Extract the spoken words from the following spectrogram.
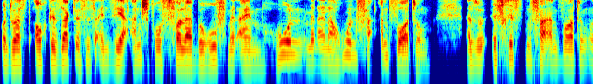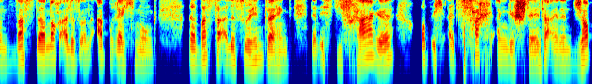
Und du hast auch gesagt, es ist ein sehr anspruchsvoller Beruf mit einem hohen, mit einer hohen Verantwortung, also Fristenverantwortung und was da noch alles und Abrechnung, äh, was da alles so hinterhängt. Dann ist die Frage, ob ich als Fachangestellter einen Job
